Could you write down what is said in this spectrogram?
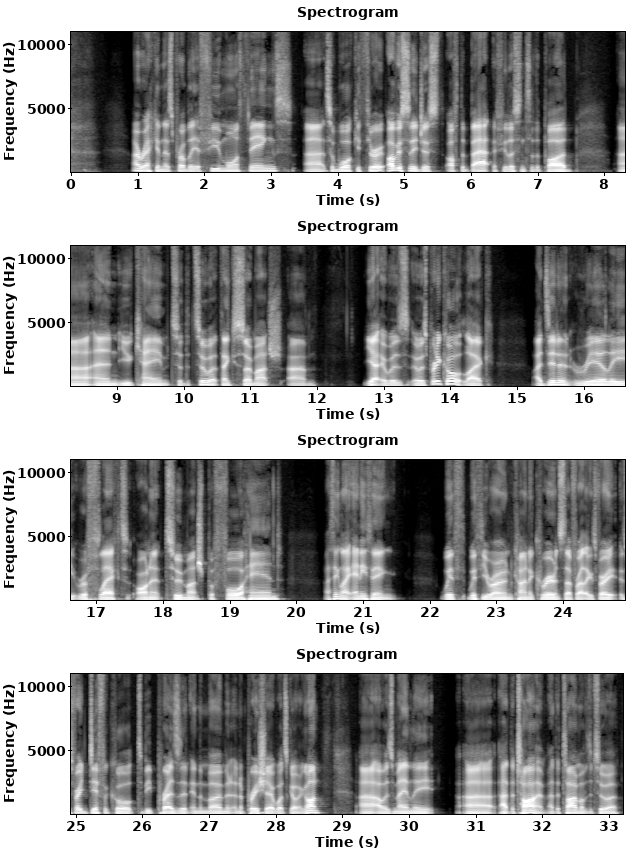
I reckon there's probably a few more things uh, to walk you through. Obviously, just off the bat, if you listen to the pod uh, and you came to the tour, thank you so much. Um, yeah, it was it was pretty cool. Like I didn't really reflect on it too much beforehand. I think like anything with with your own kind of career and stuff, right? Like it's very it's very difficult to be present in the moment and appreciate what's going on. Uh, I was mainly uh, at the time at the time of the tour,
